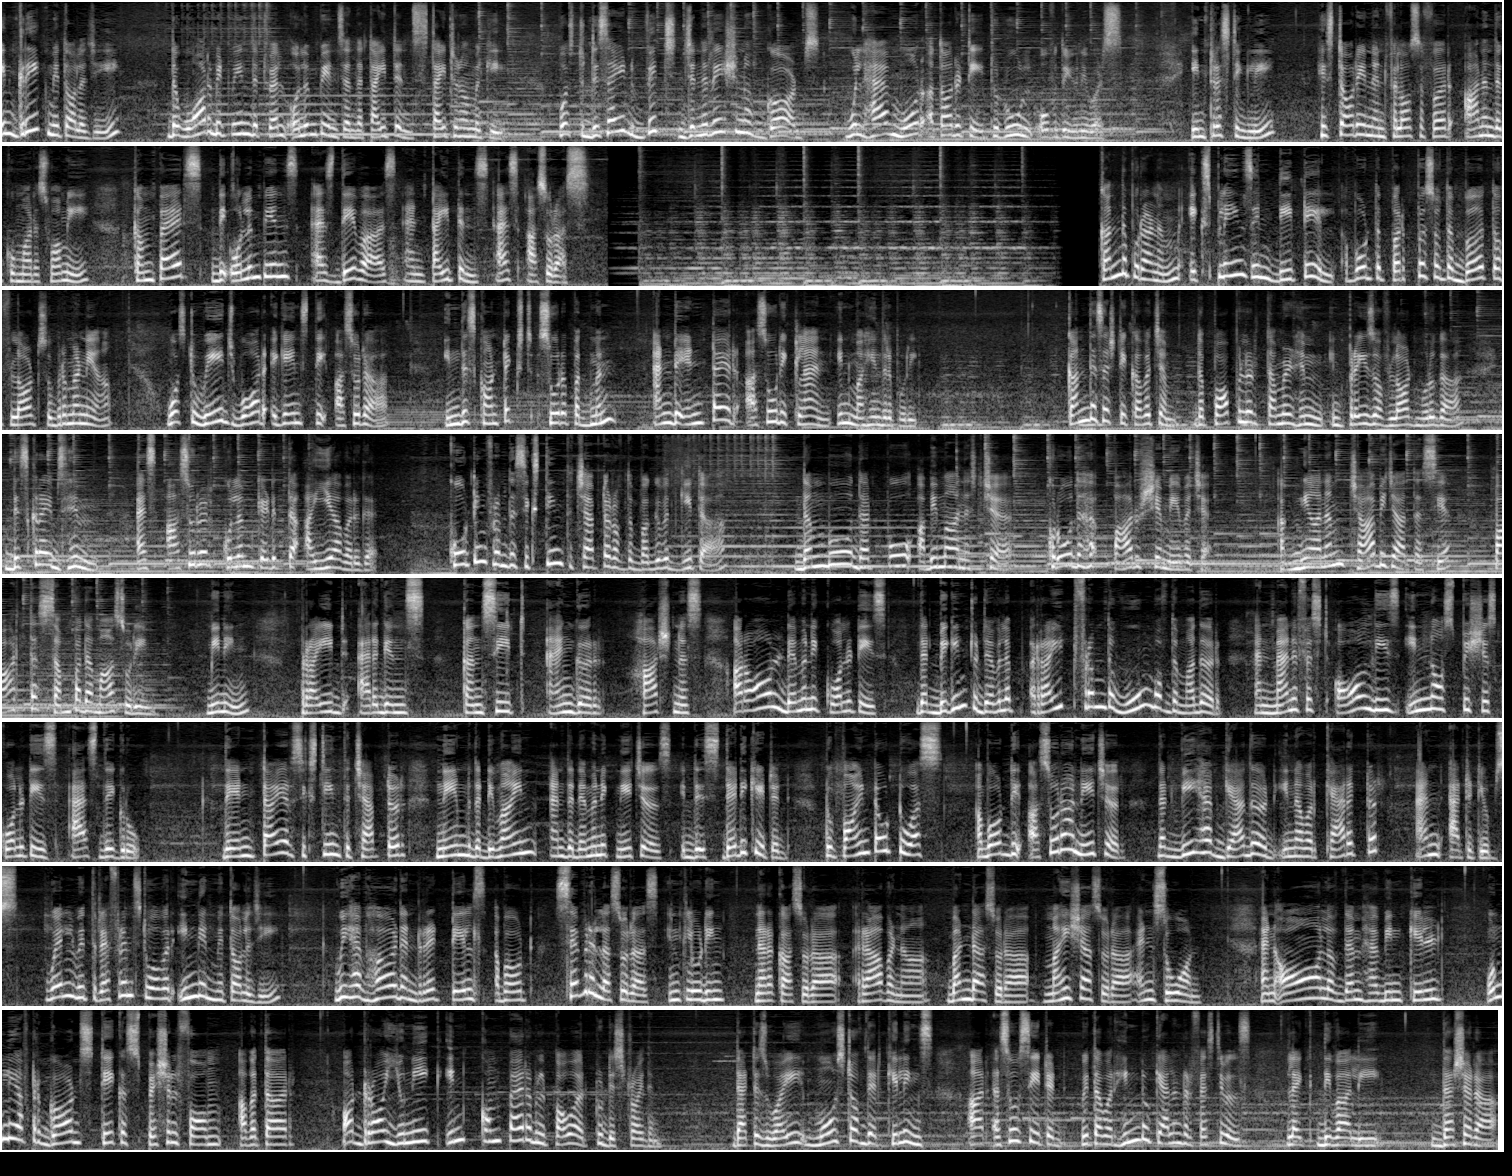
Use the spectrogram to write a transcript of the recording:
mythology, the war between the 12 Olympians and the Titans, Titanomachy, was to decide which generation of gods will have more authority to rule over the universe. Interestingly, historian and philosopher Ananda Coomaraswamy compares the Olympians as devas and Titans as asuras. Kanda Puranam explains in detail about the purpose of the birth of Lord Subramanya was to wage war against the Asura, in this context Surapadman and the entire Asuri clan in Mahendrapuri. Kandasashti Kavacham, the popular Tamil hymn in praise of Lord Muruga, describes him as Asurar Kulam Keditta Ayya Varga. Quoting from the 16th chapter of the Bhagavad Gita, Dambo Darpo Abhimanascha Krodha Parushyameva Ajnanam Chabijatasya Partha Sampadamasurim meaning pride, arrogance, conceit, anger, harshness are all demonic qualities that begin to develop right from the womb of the mother and manifest all these inauspicious qualities as they grow. The entire 16th chapter, named the divine and the demonic natures, it is dedicated to point out to us about the asura nature that we have gathered in our character and attitudes. Well, with reference to our Indian mythology, we have heard and read tales about several asuras, including Narakasura, Ravana, Bhandasura, Mahishasura, and so on. And all of them have been killed only after gods take a special form, avatar, or draw unique, incomparable power to destroy them. That is why most of their killings are associated with our Hindu calendar festivals like Diwali, Dashara,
